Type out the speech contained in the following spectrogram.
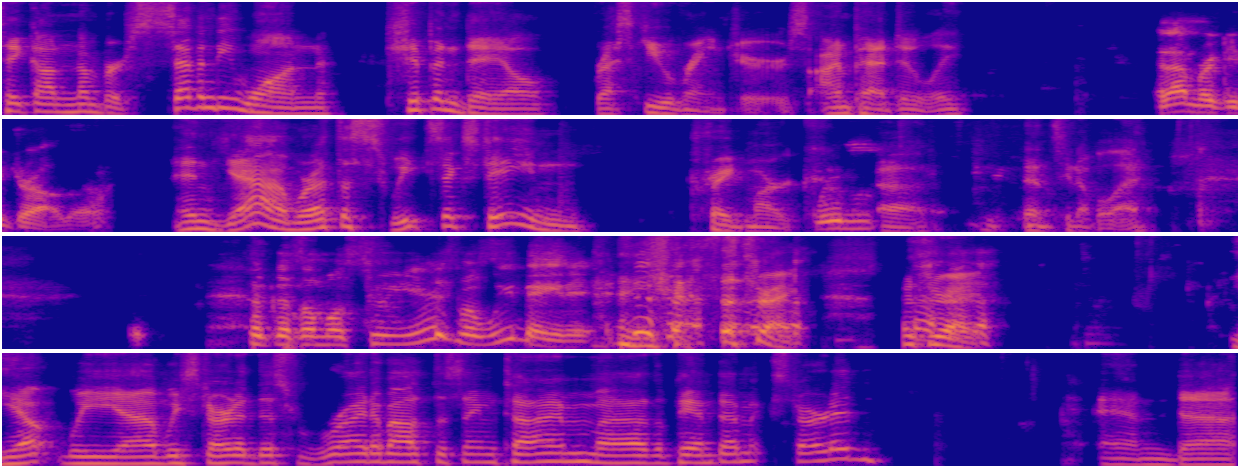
take on number 71 Chip 'n Dale Rescue Rangers. I'm Pat Dooley. And I'm Ricky Draw, though. And yeah, we're at the Sweet 16 trademark We- uh, NCAA. Took us almost two years, but we made it. yes, that's right. That's right. Yep, we uh, we started this right about the same time uh, the pandemic started, and uh,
